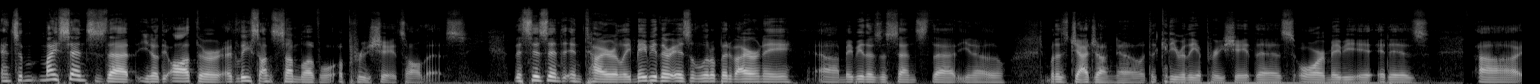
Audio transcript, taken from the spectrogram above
And so my sense is that you know the author, at least on some level, appreciates all this. This isn't entirely. Maybe there is a little bit of irony. Uh, maybe there's a sense that you know, what does Jiazheng know? Can he really appreciate this? Or maybe it, it is. Uh,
